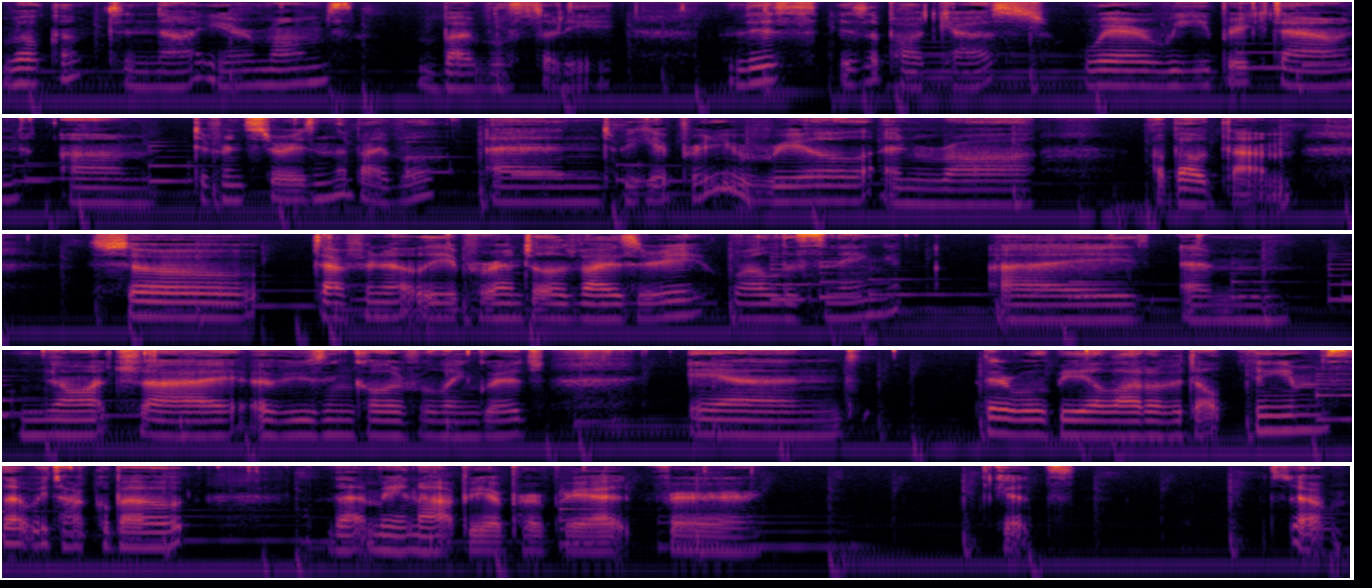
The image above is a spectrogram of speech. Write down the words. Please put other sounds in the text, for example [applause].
Welcome to Not Your Mom's Bible Study. This is a podcast where we break down um, different stories in the Bible and we get pretty real and raw about them. So, definitely parental advisory while listening. I am not shy of using colorful language, and there will be a lot of adult themes that we talk about that may not be appropriate for kids. So,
